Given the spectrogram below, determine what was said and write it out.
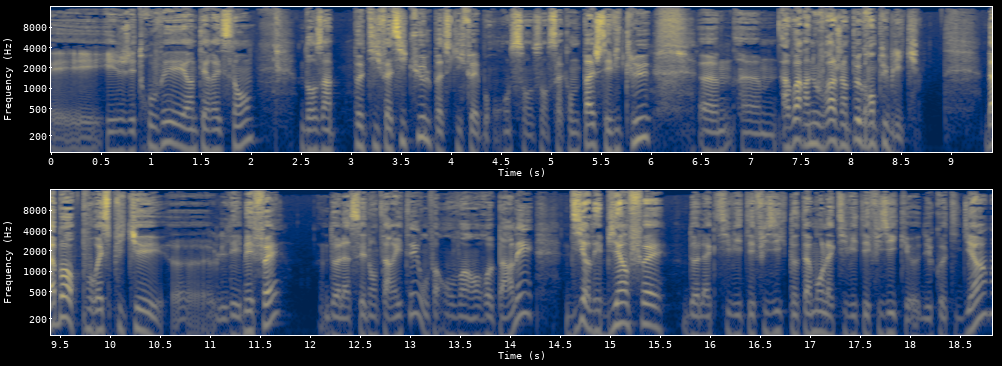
et, et j'ai trouvé intéressant, dans un petit fascicule, parce qu'il fait bon 150 pages, c'est vite lu, avoir un ouvrage un peu grand public. D'abord, pour expliquer euh, les méfaits de la sédentarité, on va, on va en reparler, dire les bienfaits de l'activité physique, notamment l'activité physique euh, du quotidien,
